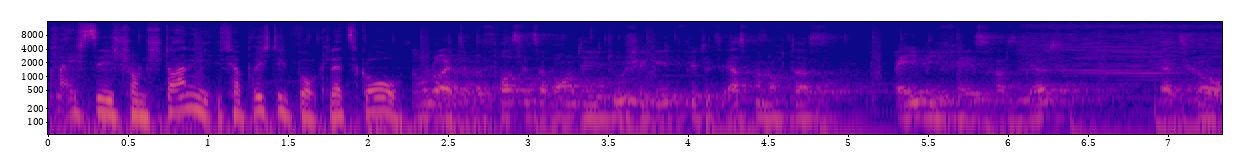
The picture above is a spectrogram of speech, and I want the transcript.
Gleich sehe ich schon Stani. Ich habe richtig Bock. Let's go. So Leute, bevor es jetzt aber unter die Dusche geht, wird jetzt erstmal noch das Babyface rasiert. Let's go.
